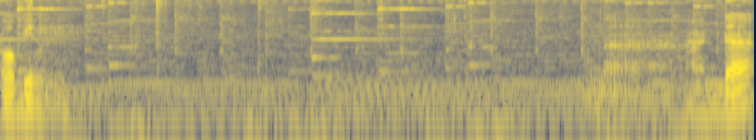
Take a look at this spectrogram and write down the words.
Robin ada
